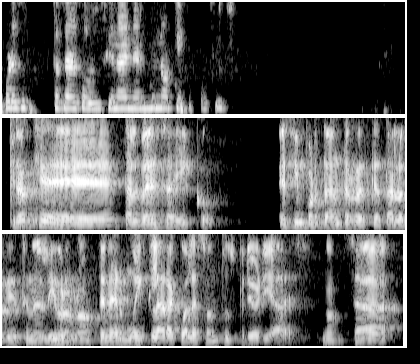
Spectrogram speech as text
Por eso tratar de solucionar en el menor tiempo posible. Creo que tal vez ahí es importante rescatar lo que dice en el libro, ¿no? Tener muy clara cuáles son tus prioridades, ¿no? O sea,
